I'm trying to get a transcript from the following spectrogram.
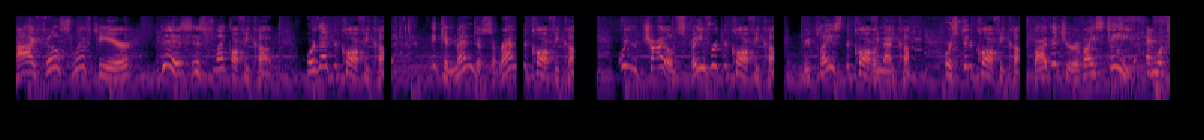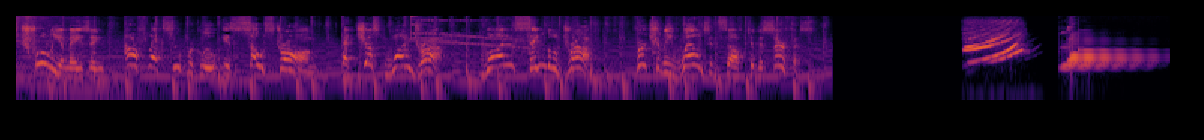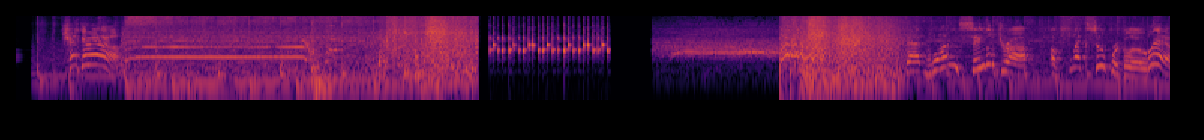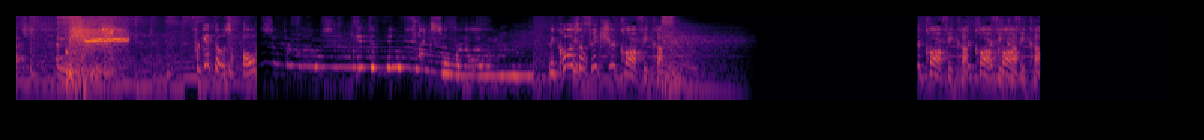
Hi, Phil Swift here. This is Flex Coffee Cup, or that coffee cup. It can mend a ceramic coffee cup, or your child's favorite coffee cup. Replace the coffee in that cup, or stick coffee cup by the Cure of iced tea. And what's truly amazing, our Flex Super Glue is so strong that just one drop, one single drop, virtually welds itself to the surface. Check it out! That one single drop of Flex Super Glue lifts and forget those old super glues. Get the new Flex Super Glue. Because it fix your coffee cup. Your coffee cup. Coffee, coffee cup.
